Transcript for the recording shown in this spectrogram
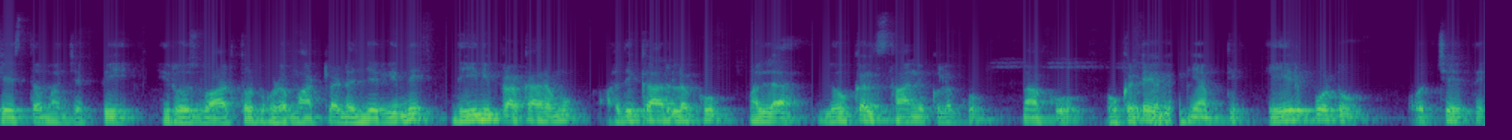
చేస్తామని చెప్పి ఈరోజు వారితో కూడా మాట్లాడడం జరిగింది. దీని ప్రకారము అధికారులకు మళ్ళా లోకల్ స్థానికులకు నాకు ఒకటే విజ్ఞప్తి. ఎయిర్పోర్టు వచ్చేది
